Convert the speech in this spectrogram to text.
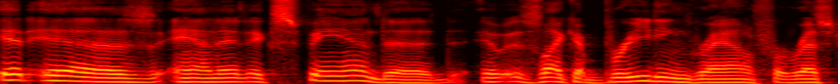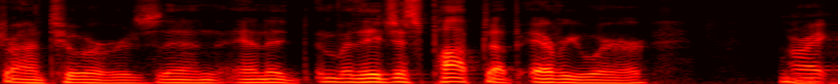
It is, and it expanded. It was like a breeding ground for restaurateurs, and and it, they just popped up everywhere. All right.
